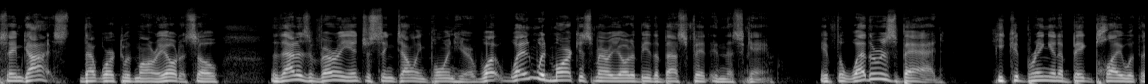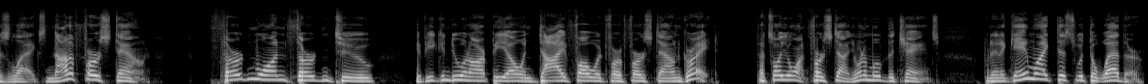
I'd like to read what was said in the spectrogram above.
Same guys that worked with Mariota. So that is a very interesting telling point here. What when would Marcus Mariota be the best fit in this game? If the weather is bad he could bring in a big play with his legs. Not a first down. Third and one, third and two. If he can do an RPO and dive forward for a first down, great. That's all you want. First down. You want to move the chains. But in a game like this with the weather,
